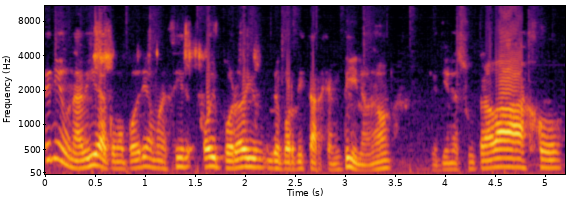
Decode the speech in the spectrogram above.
tenían una vida, como podríamos decir, hoy por hoy un deportista argentino, ¿no? Que tiene su trabajo,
